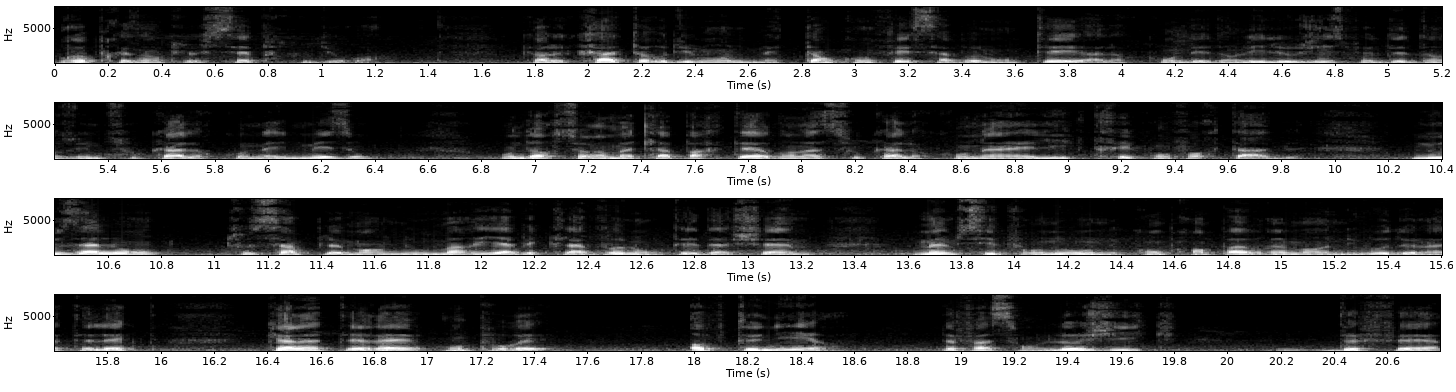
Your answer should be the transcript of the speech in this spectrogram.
représentent le sceptre du roi. Car le Créateur du monde, mais tant qu'on fait sa volonté, alors qu'on est dans l'illogisme d'être dans une souka, alors qu'on a une maison, on dort sur un matelas par terre dans la souka, alors qu'on a un lit très confortable, nous allons tout simplement nous marier avec la volonté d'Hachem, même si pour nous on ne comprend pas vraiment au niveau de l'intellect quel intérêt on pourrait obtenir de façon logique de faire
